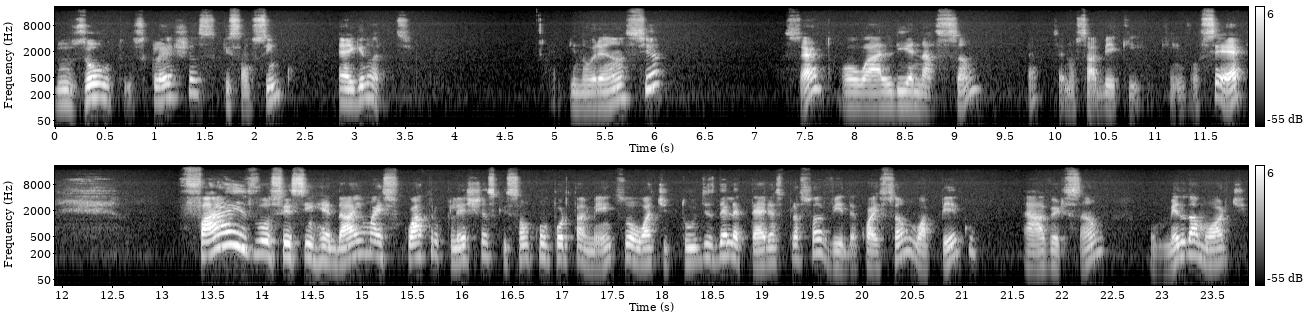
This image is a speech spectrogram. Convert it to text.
dos outros kleshas, que são cinco, é a ignorância. A ignorância, certo? Ou alienação, né? você não saber que, quem você é, faz você se enredar em mais quatro kleshas que são comportamentos ou atitudes deletérias para sua vida. Quais são? O apego, a aversão, o medo da morte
